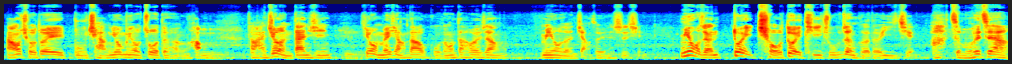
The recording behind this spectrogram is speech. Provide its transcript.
然后球队补强又没有做得很好，反正就很担心。结果没想到股东大会上没有人讲这件事情，没有人对球队提出任何的意见。啊？怎么会这样？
